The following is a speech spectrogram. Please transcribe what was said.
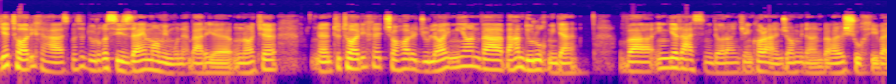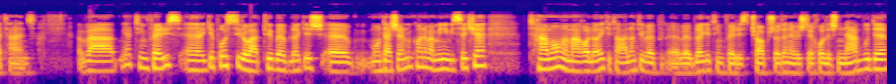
یه تاریخ هست مثل دروغ 13 ما میمونه برای اونا که تو تاریخ چهار جولای میان و به هم دروغ میگن و این یه رسمی دارن که این کار رو انجام میدن برای شوخی و طنز و میاد تیم فریس یه پستی رو بعد توی وبلاگش منتشر می‌کنه و می‌نویسه که تمام مقاله هایی که تا الان توی وبلاگ تیم فریس چاپ شده نوشته خودش نبوده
